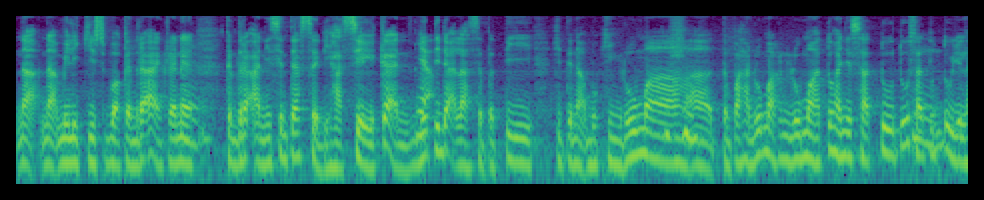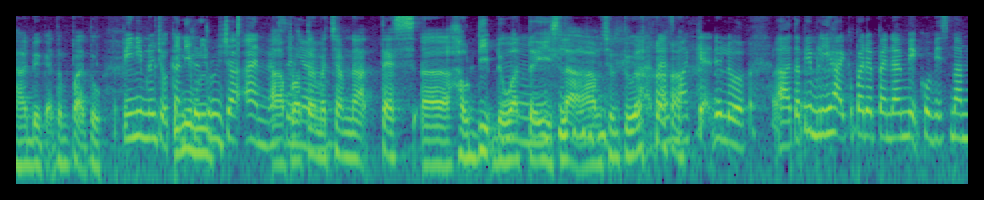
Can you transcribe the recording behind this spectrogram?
nak nak miliki sebuah kenderaan kerana hmm. kenderaan ini sentiasa dihasilkan dia ya. tidaklah seperti kita nak booking rumah uh, tempahan rumah kerana rumah tu hanya satu tu satu hmm. tu je lah ada kat tempat tu. Tapi ini menunjukkan ini keterujaan menunj- rasanya. Uh, Proton macam nak test uh, how deep the water hmm. is lah. macam tu lah. test market dulu. Uh, tapi melihat kepada pandemik COVID-19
